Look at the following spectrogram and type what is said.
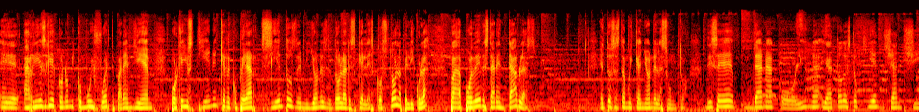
eh, arriesgue económico muy fuerte para MGM porque ellos tienen que recuperar cientos de millones de dólares que les costó la película para poder estar en tablas. Entonces está muy cañón el asunto. Dice Dana Colina, y a todo esto, ¿quién? Shang-Chi.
